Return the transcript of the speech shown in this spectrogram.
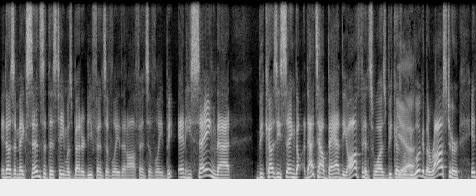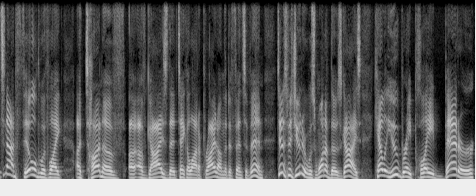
it doesn't make sense that this team was better defensively than offensively. And he's saying that because he's saying the, that's how bad the offense was. Because yeah. when you look at the roster, it's not filled with like a ton of uh, of guys that take a lot of pride on the defensive end. Dennis Smith Jr. was one of those guys. Kelly Oubre played better,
